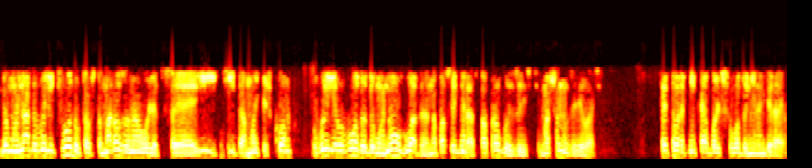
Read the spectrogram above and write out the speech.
Думаю, надо вылить воду, потому что морозы на улице, и идти домой пешком. Вылил воду, думаю, ну, ладно, на последний раз попробую завести. Машина завелась. С этого родника больше воду не набираю.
